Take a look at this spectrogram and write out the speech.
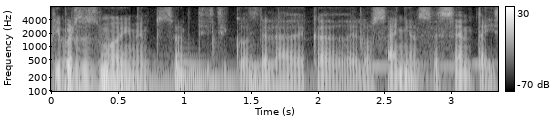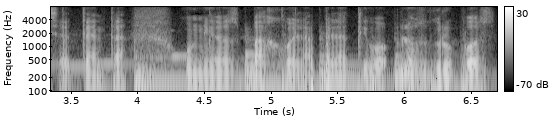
Diversos movimientos artísticos de la década de los años 60 y 70, unidos bajo el apelativo Los Grupos,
